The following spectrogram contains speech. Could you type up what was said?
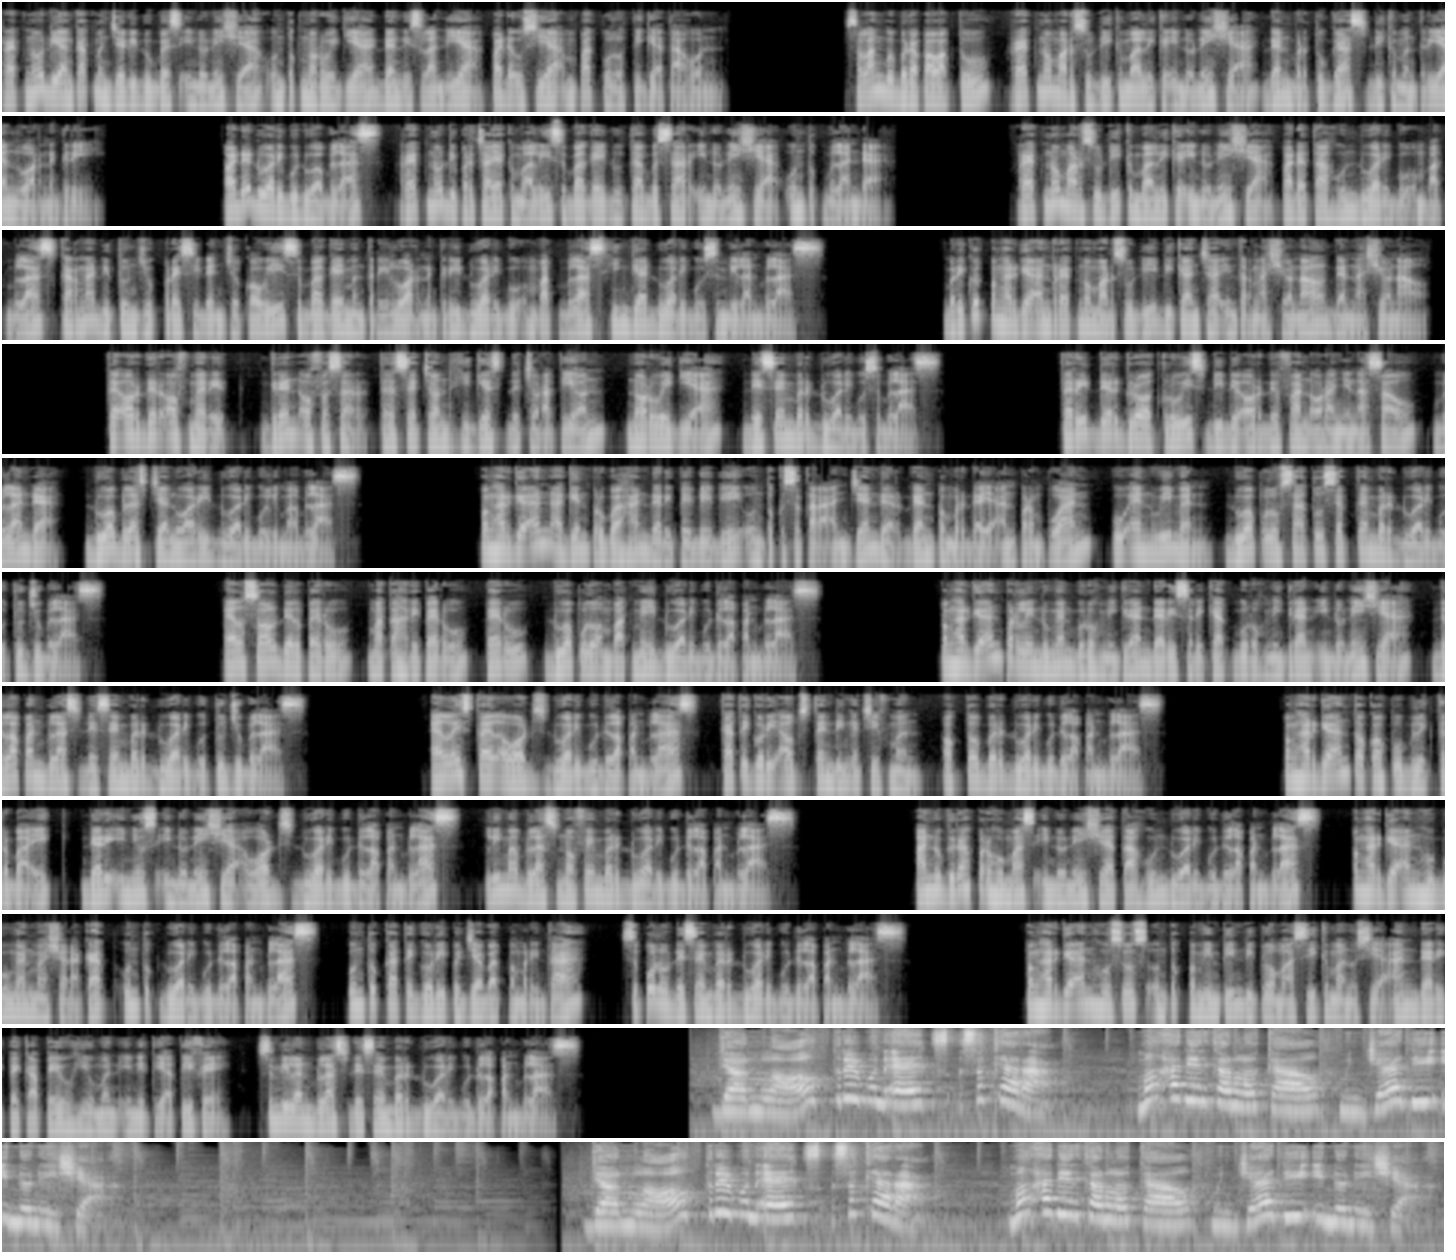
Retno diangkat menjadi Dubes Indonesia untuk Norwegia dan Islandia pada usia 43 tahun. Selang beberapa waktu, Retno Marsudi kembali ke Indonesia dan bertugas di Kementerian Luar Negeri. Pada 2012, Retno dipercaya kembali sebagai Duta Besar Indonesia untuk Belanda. Retno Marsudi kembali ke Indonesia pada tahun 2014 karena ditunjuk Presiden Jokowi sebagai Menteri Luar Negeri 2014 hingga 2019. Berikut penghargaan Retno Marsudi di kancah internasional dan nasional. The Order of Merit, Grand Officer The Second Highest Decoration, Norwegia, Desember 2011. Terit der Groot Cruise di De Orde van Oranje Nassau, Belanda, 12 Januari 2015. Penghargaan Agen Perubahan dari PBB untuk Kesetaraan Gender dan Pemberdayaan Perempuan, UN Women, 21 September 2017. El Sol del Peru, Matahari Peru, Peru, 24 Mei 2018. Penghargaan Perlindungan Buruh Migran dari Serikat Buruh Migran Indonesia, 18 Desember 2017. LA Style Awards 2018, kategori Outstanding Achievement, Oktober 2018. Penghargaan Tokoh Publik Terbaik dari Inews Indonesia Awards 2018, 15 November 2018. Anugerah Perhumas Indonesia tahun 2018, Penghargaan Hubungan Masyarakat untuk 2018, untuk kategori Pejabat Pemerintah, 10 Desember 2018. Penghargaan khusus untuk pemimpin diplomasi kemanusiaan dari PKPU Human Initiative, 19 Desember 2018. Download Tribun X sekarang, menghadirkan lokal menjadi Indonesia. Download Tribun X sekarang, menghadirkan lokal menjadi Indonesia.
